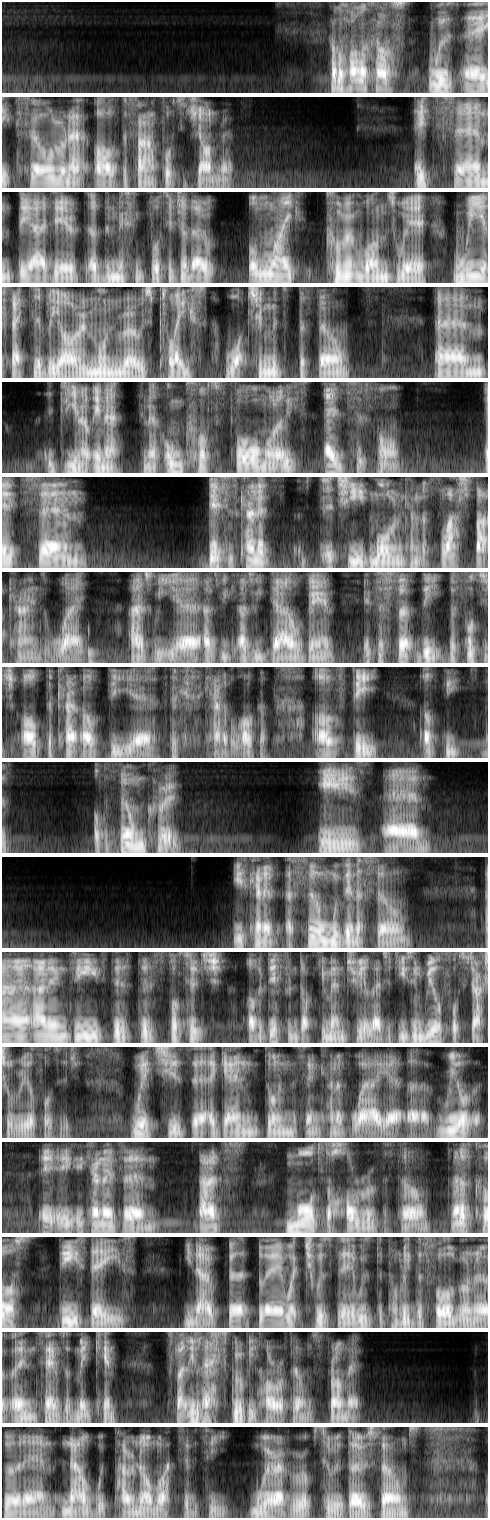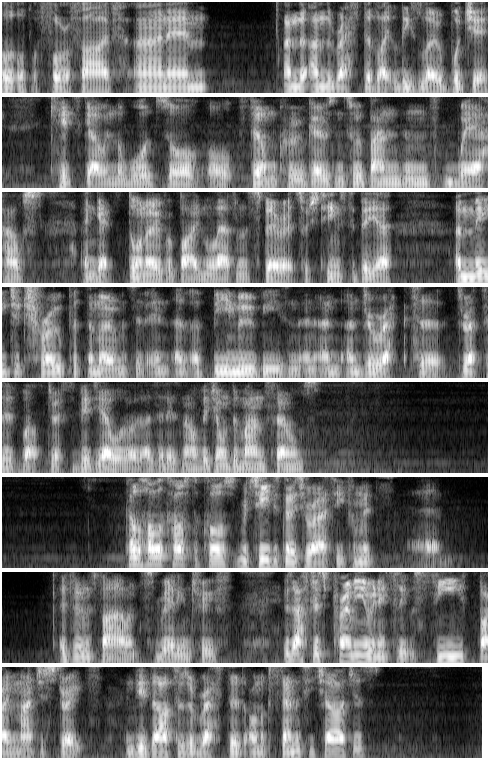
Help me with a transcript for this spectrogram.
How the Holocaust was a forerunner of the found footage genre. It's um, the idea of, of the missing footage, although unlike current ones where we effectively are in Monroe's place watching the, the film, um, you know, in a in an uncut form or at least edited form. It's um, this is kind of achieved more in kind of a flashback kind of way as we uh, as we as we delve in. It's a fo- the the footage of the of the uh, the cannibal holocaust of the of the the of the film crew is um, is kind of a film within a film uh, and indeed, there's there's footage of a different documentary alleged using real footage, actual real footage, which is uh, again done in the same kind of way. Uh, uh real, it, it, kind of um, adds more to the horror of the film. And of course, these days, you know, Blair Witch was the was the, probably the forerunner in terms of making slightly less grubby horror films from it. But um, now with Paranormal Activity, wherever we're up to with those films up at four or five, and um, and the, and the rest of like these low budget kids go in the woods or or film crew goes into abandoned warehouse and gets done over by malevolent spirits, which seems to be a a major trope at the moment of, in, of, of B movies and, and, and direct to directive well direct to video as it is now video on demand films. The Holocaust, of course, received its notoriety from its um, infamous violence, really in truth. It was after its premiere in Italy, it was seized by magistrates, and Deodato was arrested on obscenity charges.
